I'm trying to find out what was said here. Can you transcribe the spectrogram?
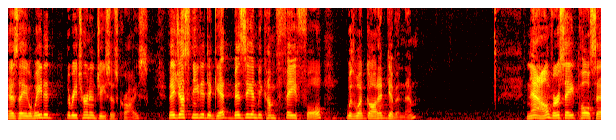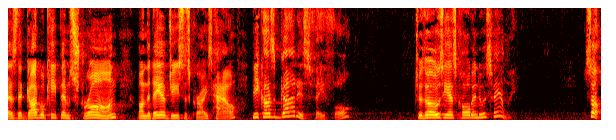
as they awaited the return of Jesus Christ. They just needed to get busy and become faithful with what God had given them. Now, verse 8, Paul says that God will keep them strong on the day of Jesus Christ. How? Because God is faithful to those he has called into his family. So,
